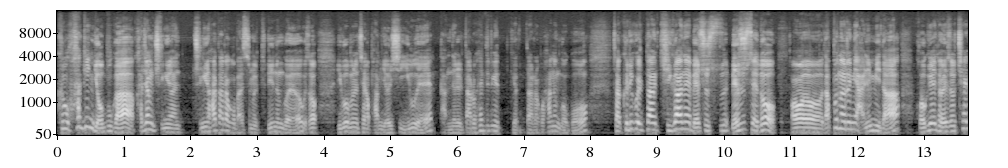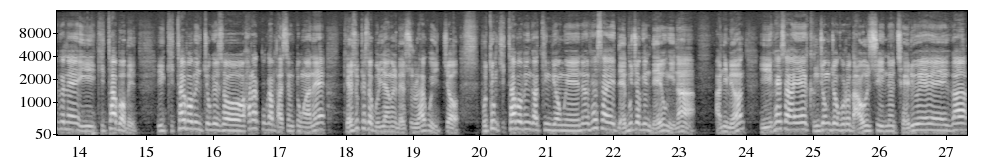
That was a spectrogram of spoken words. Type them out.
그 확인 여부가 가장 중요한 중요하다라고 말씀을 드리는 거예요. 그래서 이 부분은 제가 밤 10시 이후에 안내를 따로 해드리겠다라고 하는 거고. 자, 그리고 일단 기간의 매수, 매수세도, 어, 나쁜 흐름이 아닙니다. 거기에 더해서 최근에 이 기타 법인, 이 기타 법인 쪽에서 하락 구간 발생 동안에 계속해서 물량을 매수를 하고 있죠. 보통 기타 법인 같은 경우에는 회사의 내부적인 내용이나 아니면 이 회사에 긍정적으로 나올 수 있는 재료가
